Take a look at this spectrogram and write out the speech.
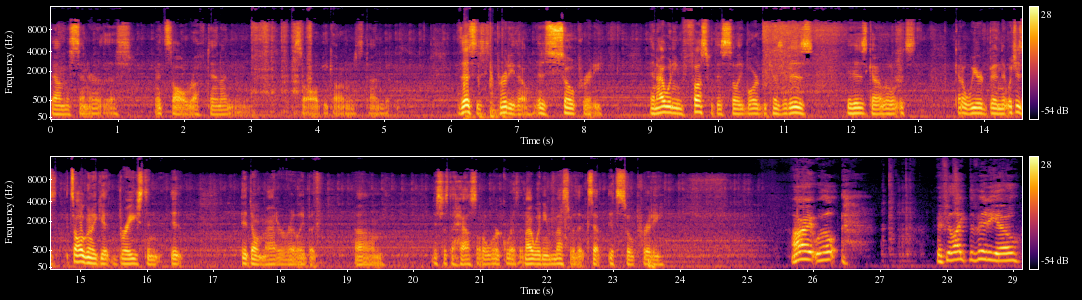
down the center of this. It's all roughed in. So I'll be gone when it's done. But this is pretty though. It is so pretty. And I wouldn't even fuss with this silly board because it is, it is got a little, it's got a weird bend, which is, it's all going to get braced and it, it don't matter really, but um, it's just a hassle to work with. And I wouldn't even mess with it except it's so pretty. All right, well, if you like the video,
